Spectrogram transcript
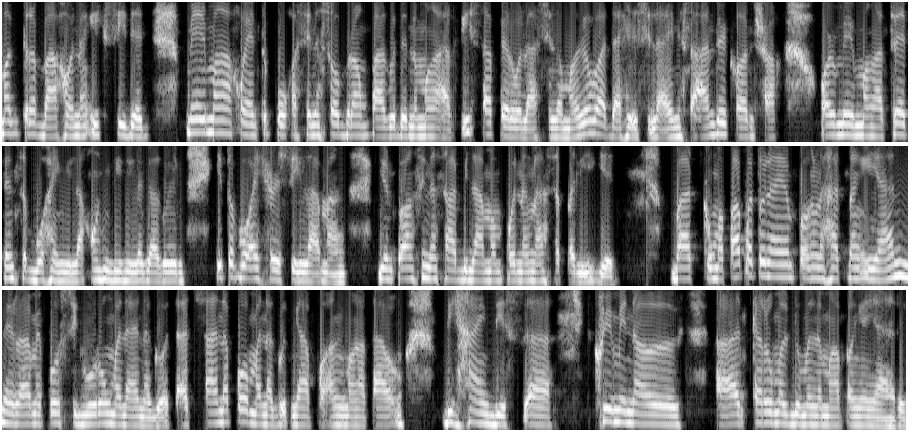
magtrabaho ng exceeded, may mga kwento po kasi na sobrang pagod na ng mga artista pero wala silang magawa dahil sila ay nasa under contract or may mga threaten sa buhay nila kung hindi nila gagawin. Ito po ay hearsay lamang. Yun po ang sinasabi lamang po ng nasa paligid. But kung mapapatunayan po ang lahat ng iyan, marami po sigurong mananagot. At sana po managot nga po ang mga taong behind this uh, criminal uh, karumaldumal na mga pangyayari.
